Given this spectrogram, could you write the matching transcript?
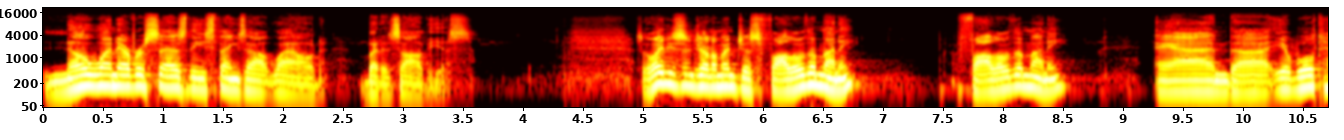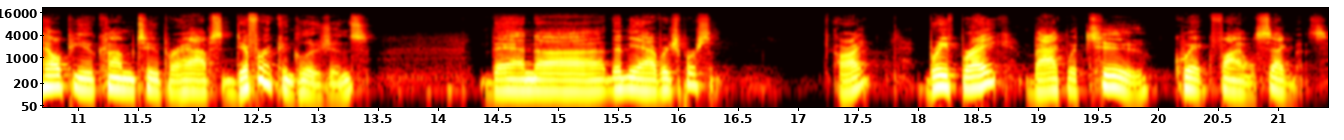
No one ever says these things out loud, but it's obvious. So, ladies and gentlemen, just follow the money, follow the money, and uh, it will help you come to perhaps different conclusions than, uh, than the average person. All right? Brief break, back with two quick final segments.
